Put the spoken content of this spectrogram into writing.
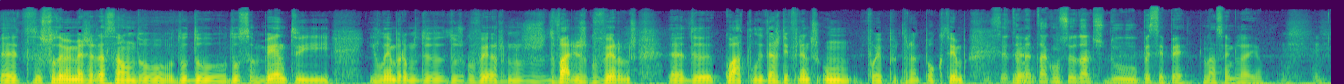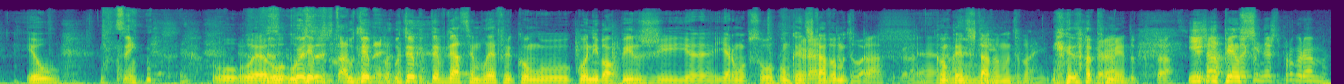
eh, sou da mesma geração do, do, do, do Sambento e, e lembro-me dos governos, de vários governos, eh, de quatro líderes diferentes. Um foi durante pouco tempo. Você também uh, está com saudades do PCP na Assembleia? Eu. Sim. O, o, o, o tempo, o, tempo, o tempo que teve na Assembleia foi com o, com Aníbal Pires e, uh, e era uma pessoa com quem se estava muito bem. Com quem se estava muito bem. Exatamente. E, e, e penso... aqui neste programa.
